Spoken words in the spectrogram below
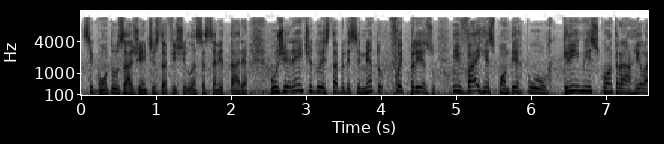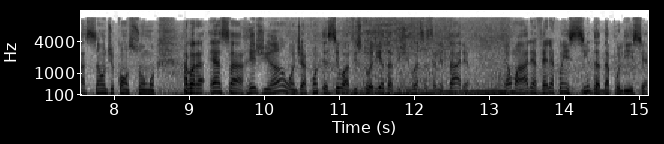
segundo os agentes da vigilância sanitária. O gerente do estabelecimento foi preso e vai responder por crimes contra a relação de consumo. Agora, essa região onde aconteceu a vistoria da vigilância sanitária é uma área velha conhecida da polícia.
